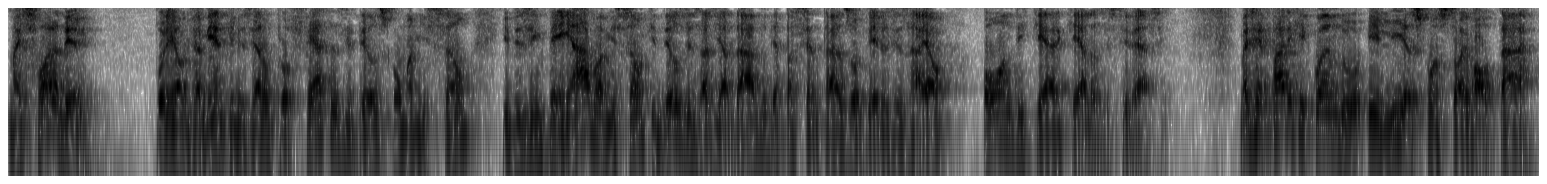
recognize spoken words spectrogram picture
mas fora dele. Porém, obviamente, eles eram profetas de Deus com uma missão e desempenhavam a missão que Deus lhes havia dado de apacentar as ovelhas de Israel onde quer que elas estivessem. Mas repare que quando Elias constrói um altar,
